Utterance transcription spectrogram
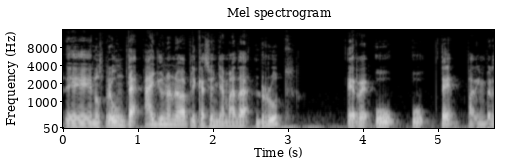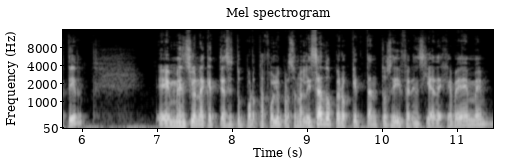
eh, nos pregunta, hay una nueva aplicación llamada Root, R-U-U-T, para invertir. Eh, menciona que te hace tu portafolio personalizado, pero ¿qué tanto se diferencia de GBM?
